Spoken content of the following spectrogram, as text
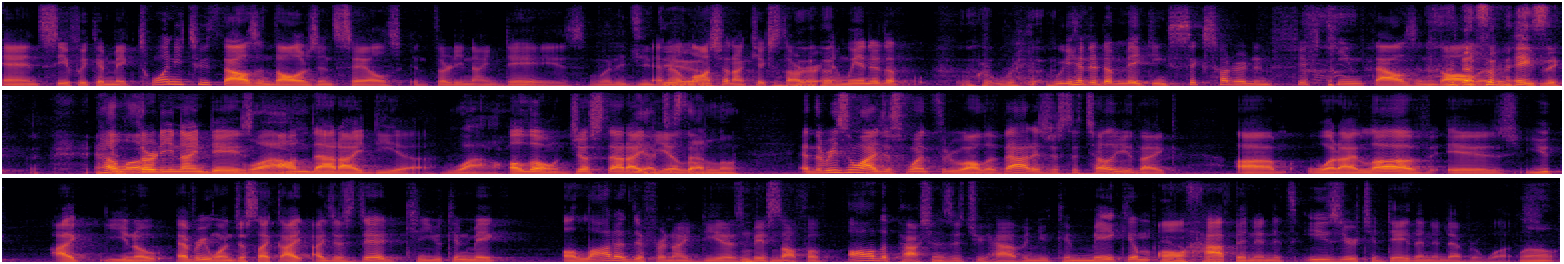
and see if we could make $22,000 in sales in 39 days. What did you and do? And I launched it on Kickstarter, and we ended up we ended up making $615,000. That's amazing. How in long? 39 days wow. on that idea. Wow. Alone, just that yeah, idea just alone. That alone. And the reason why I just went through all of that is just to tell you, like, um, what I love is you, I, you know, everyone, just like I, I just did, can you can make a lot of different ideas based mm -hmm. off of all the passions that you have, and you can make them Beautiful. all happen, and it's easier today than it ever was. Well,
